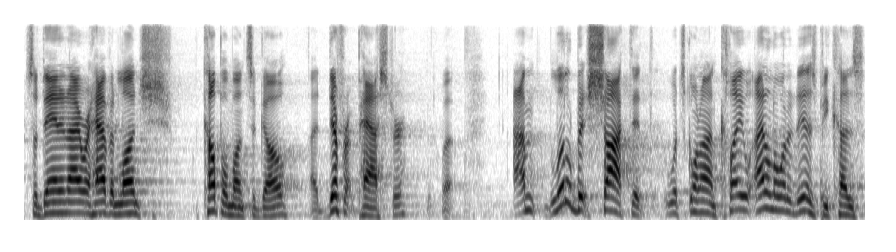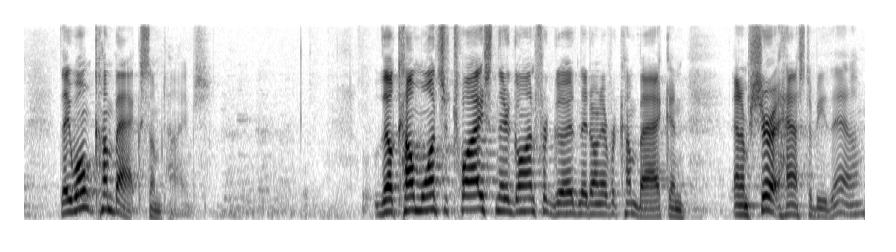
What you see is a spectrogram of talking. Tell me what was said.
so Dan and I were having lunch a couple months ago, a different pastor. But I'm a little bit shocked at what's going on. Clay, I don't know what it is because they won't come back sometimes. They'll come once or twice and they're gone for good and they don't ever come back. And, and I'm sure it has to be them.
